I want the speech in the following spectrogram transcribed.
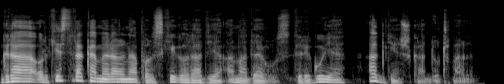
Gra Orkiestra Kameralna Polskiego Radia Amadeus. Dyryguje Agnieszka Duczmal.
